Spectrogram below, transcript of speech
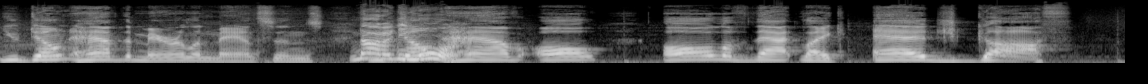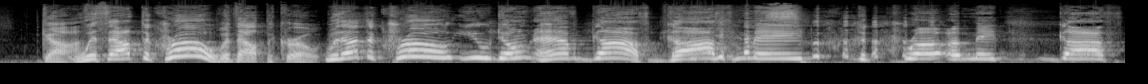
You don't have the Marilyn Mansons. Not you anymore. Don't have all all of that like edge goth Goth. without the crow. Without The Crow. Without the crow, you don't have goth. Goth made the crow uh, made goth.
